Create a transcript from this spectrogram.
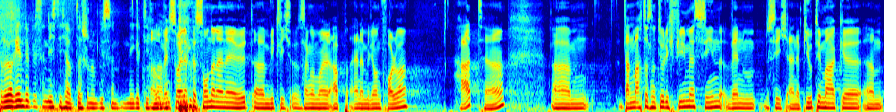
Darüber reden wir bisher nicht, ich habe da schon ein bisschen negativ Aber wenn so eine Person dann eine erhöht, äh, wirklich, äh, sagen wir mal, ab einer Million Follower hat, ja, ähm, dann macht das natürlich viel mehr Sinn, wenn sich eine Beauty-Marke ähm,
